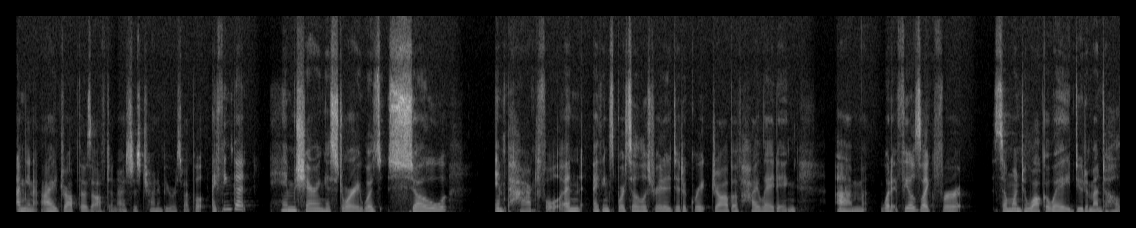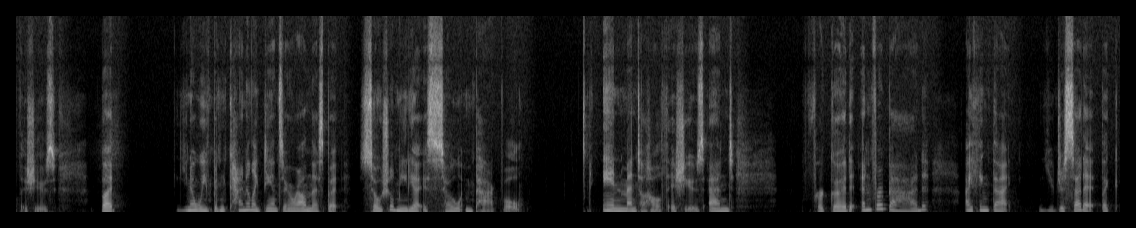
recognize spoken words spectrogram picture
I mean, I drop those often. I was just trying to be respectful. I think that him sharing his story was so impactful. And I think Sports Illustrated did a great job of highlighting um, what it feels like for someone to walk away due to mental health issues. But, you know, we've been kind of like dancing around this, but social media is so impactful in mental health issues. And for good and for bad, I think that you just said it. Like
